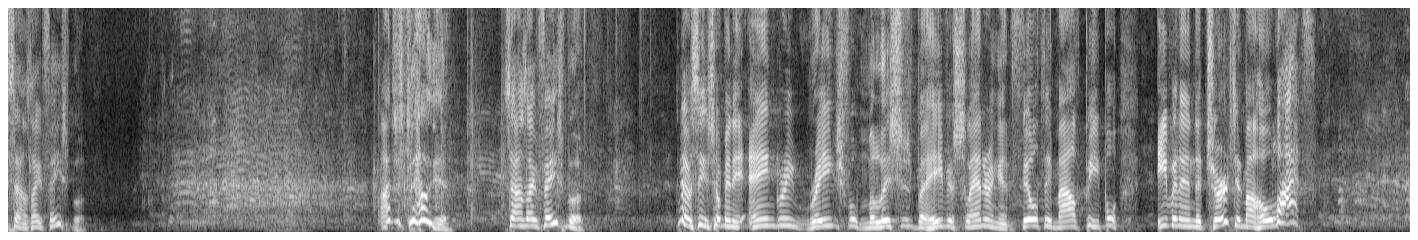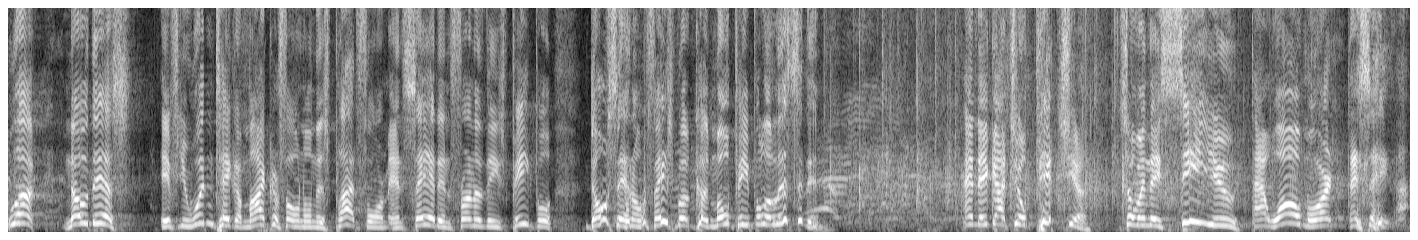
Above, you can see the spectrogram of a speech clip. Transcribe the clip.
sounds like Facebook. I just tell you, sounds like Facebook. I've never seen so many angry, rageful, malicious behavior, slandering, and filthy mouth people, even in the church, in my whole life. Look, know this. If you wouldn't take a microphone on this platform and say it in front of these people, don't say it on Facebook because more people are listening. And they got your picture. So when they see you at Walmart, they say, ah,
